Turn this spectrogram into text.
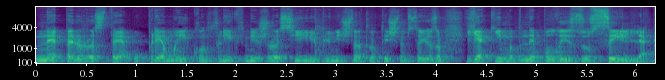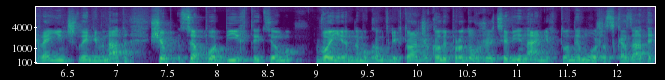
не переросте у прямий конфлікт між Росією і Північно-Атлантичним Союзом, якими б не були зусилля країн-членів НАТО, щоб запобігти цьому воєнному конфлікту. Адже коли продовжується війна, ніхто не може сказати,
